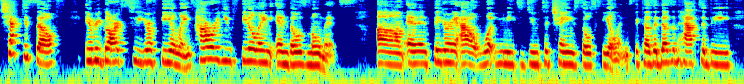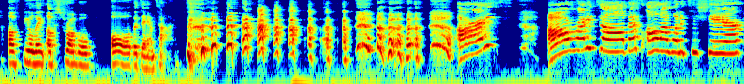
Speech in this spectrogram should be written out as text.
check yourself in regards to your feelings. How are you feeling in those moments? Um, and then figuring out what you need to do to change those feelings because it doesn't have to be a feeling of struggle all the damn time. all right. All right, y'all. That's all I wanted to share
